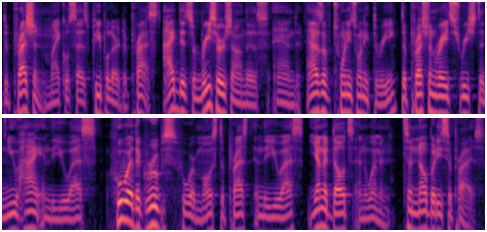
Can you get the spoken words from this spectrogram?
depression. Michael says people are depressed. I did some research on this, and as of 2023, depression rates reached a new high in the US. Who were the groups who were most depressed in the US? Young adults and women, to nobody's surprise.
